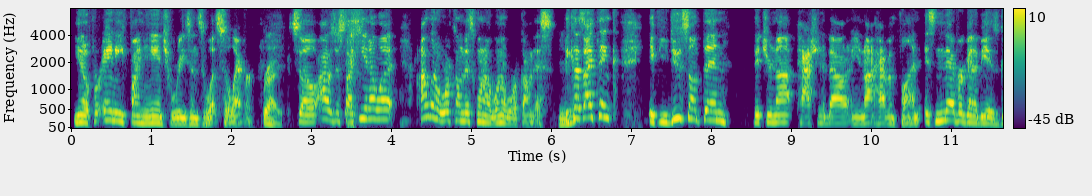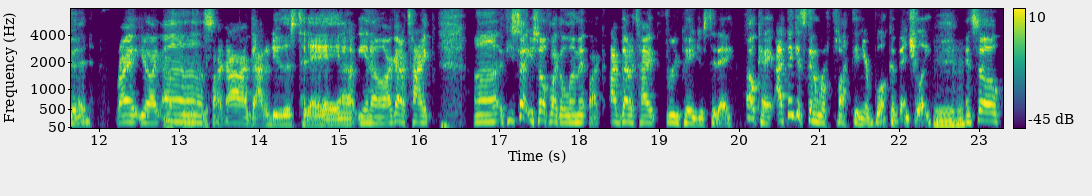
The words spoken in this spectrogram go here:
you know, for any financial reasons whatsoever. Right. So I was just like, you know what? I'm going to work on this when I want to work on this mm-hmm. because I think if you do something that you're not passionate about and you're not having fun, it's never going to be as good. Right, you're like, uh, it's like oh, I got to do this today. Uh, you know, I got to type. Uh, if you set yourself like a limit, like I've got to type three pages today. Okay, I think it's going to reflect in your book eventually. Mm-hmm. And so,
